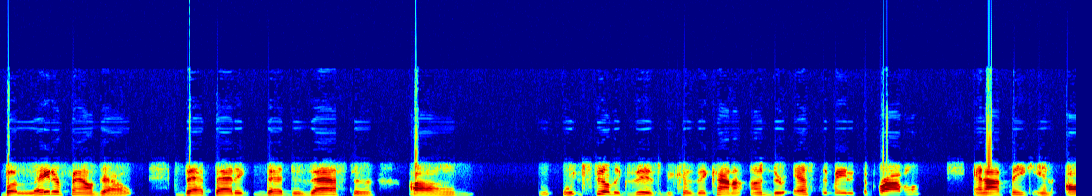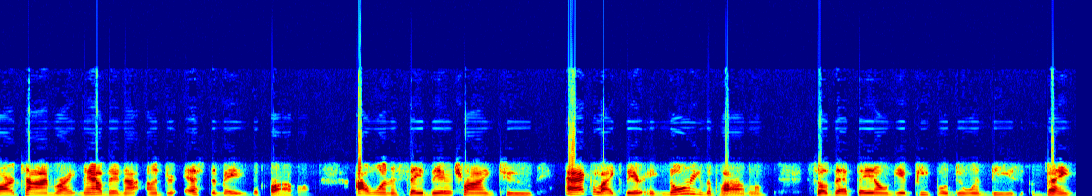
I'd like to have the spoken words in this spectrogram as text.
but later found out that that that disaster um, still exists because they kind of underestimated the problem. And I think in our time right now, they're not underestimating the problem. I want to say they're trying to act like they're ignoring the problem so that they don't get people doing these bank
